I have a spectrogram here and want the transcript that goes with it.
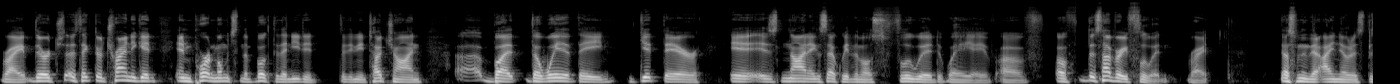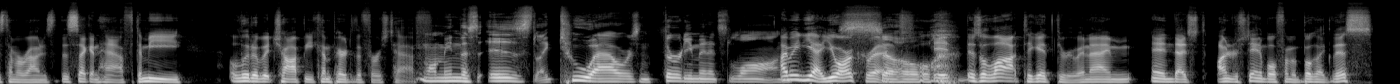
right? They're it's like they're trying to get important moments in the book that they needed that they need to touch on, uh, but the way that they get there is, not exactly the most fluid way of of of. It's not very fluid, right? That's something that I noticed this time around. Is that the second half to me a little bit choppy compared to the first half. Well, I mean, this is like two hours and 30 minutes long. I mean, yeah, you are correct. So- It, there's a lot to get through, and I'm and that's understandable from a book like this.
